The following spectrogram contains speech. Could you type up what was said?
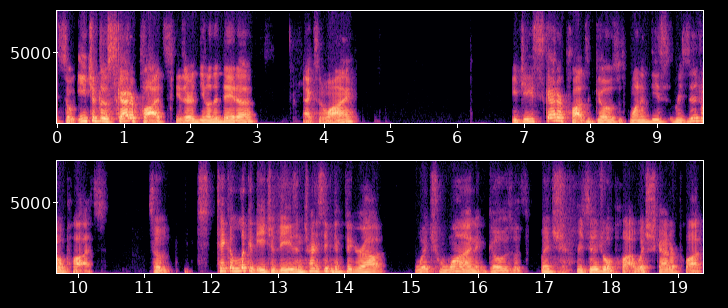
So each of those scatter plots, these are, you know, the data, X and Y. Each of these scatter plots goes with one of these residual plots. So take a look at each of these and try to see if you can figure out which one goes with which residual plot, which scatter plot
